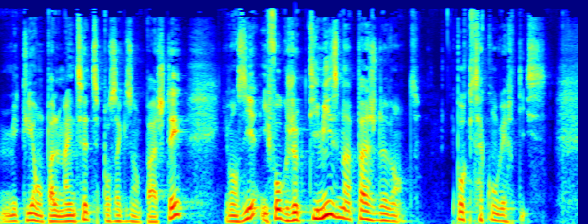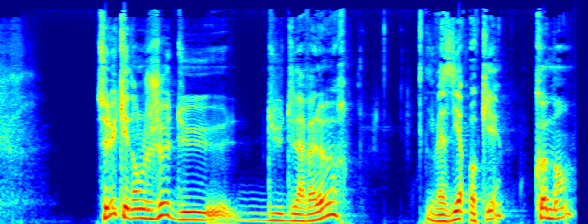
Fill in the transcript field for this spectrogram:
mes clients ont pas le mindset, c'est pour ça qu'ils n'ont pas acheté. Ils vont se dire, il faut que j'optimise ma page de vente pour que ça convertisse. Celui qui est dans le jeu du, du, de la valeur, il va se dire, ok, comment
